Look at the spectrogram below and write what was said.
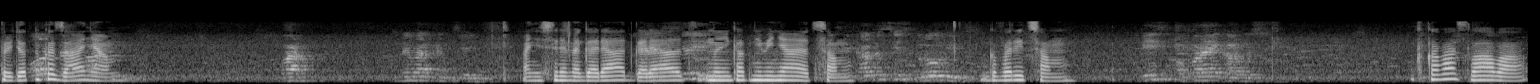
придет наказание. Они все время горят, горят, но никак не меняются. Говорится, какова слава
